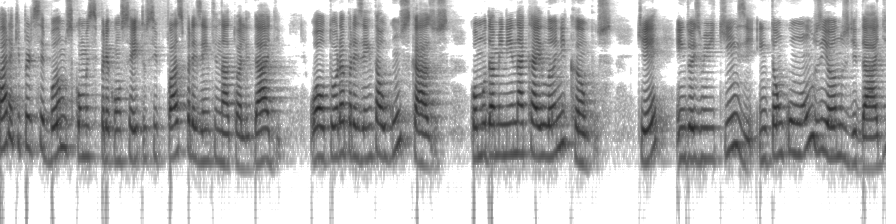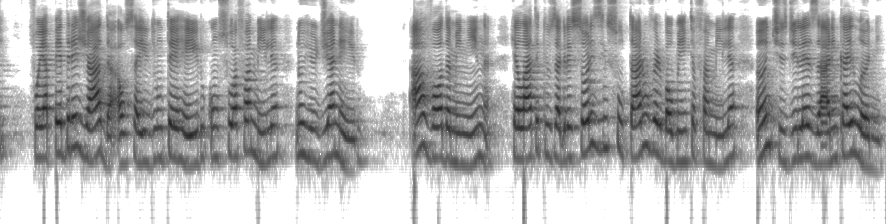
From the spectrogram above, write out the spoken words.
Para que percebamos como esse preconceito se faz presente na atualidade, o autor apresenta alguns casos, como o da menina Kailane Campos, que, em 2015, então com 11 anos de idade, foi apedrejada ao sair de um terreiro com sua família no Rio de Janeiro. A avó da menina relata que os agressores insultaram verbalmente a família antes de lesarem Kailane.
